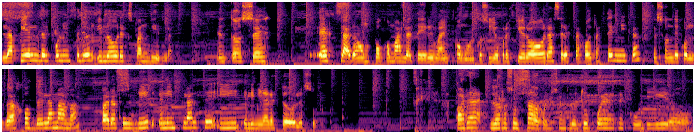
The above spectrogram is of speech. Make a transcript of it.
la piel del polo inferior y logre expandirla. Entonces, es claro, un poco más latero y más incómodo. Entonces yo prefiero ahora hacer estas otras técnicas que son de colgajos de la mama para cubrir el implante y eliminar este doble surco. Ahora, los resultados, por ejemplo, tú puedes descubrir o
